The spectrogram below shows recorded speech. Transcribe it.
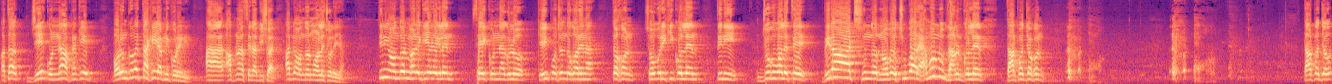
অর্থাৎ যে কন্যা আপনাকে বরণ করবে, তাকেই আপনি করে নিন। আর আপনার সেটা বিষয়, আপনি অন্দরমহলে চলে যান। তিনি অন্দরমহলে গিয়ে দেখলেন, সেই কন্যাগুলো কেউই পছন্দ করে না। তখন সৌবরী কি করলেন, তিনি যোগবলেতে বিরাট সুন্দর নব চুবার এমন রূপ ধারণ করলেন, তারপর যখন তারপর যখন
